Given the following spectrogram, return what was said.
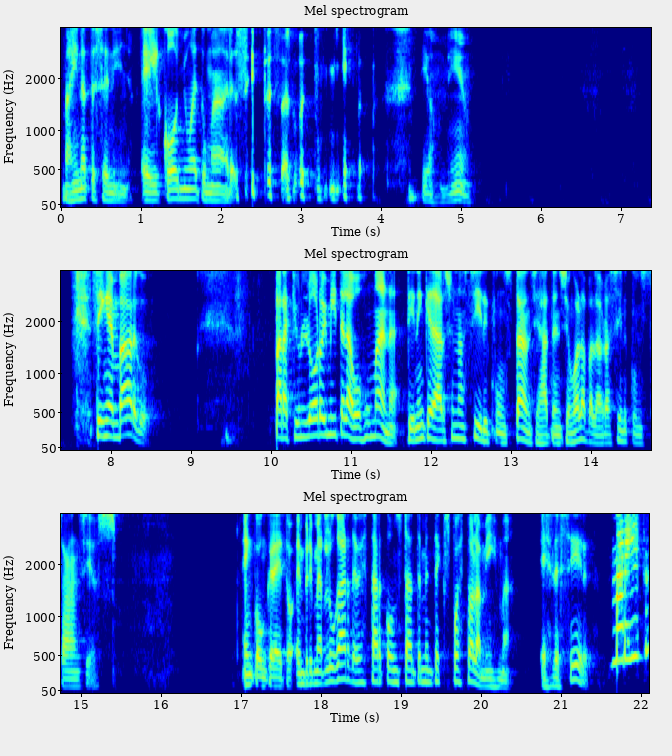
Imagínate ese niño, el coño de tu madre, si te saluda tu mierda. Dios mío. Sin embargo, para que un loro imite la voz humana, tienen que darse unas circunstancias. Atención con la palabra circunstancias. En concreto, en primer lugar, debe estar constantemente expuesto a la misma. Es decir, marica.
